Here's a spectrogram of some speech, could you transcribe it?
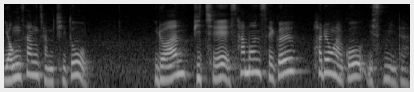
영상 장치도 이러한 빛의 삼원색을 활용하고 있습니다.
